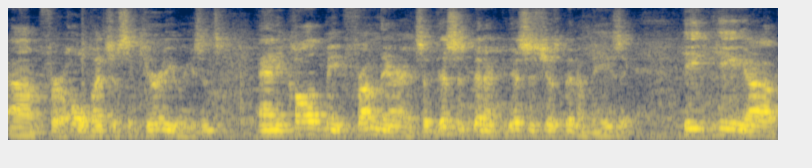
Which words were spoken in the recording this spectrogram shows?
um, for a whole bunch of security reasons. And he called me from there and said, "This has been a, this has just been amazing." He he uh,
